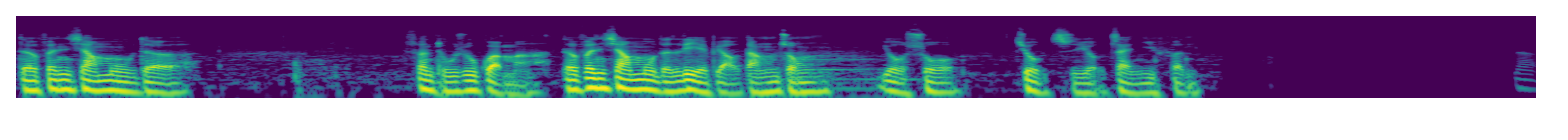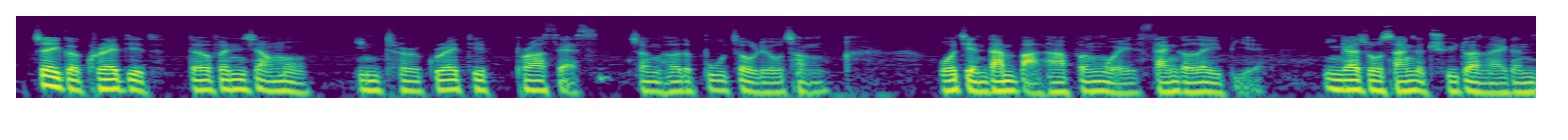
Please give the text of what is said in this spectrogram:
得分项目的算图书馆吗？得分项目的列表当中有说，就只有占一分。那这个 Credit 得分项目 Integrative Process 整合的步骤流程，我简单把它分为三个类别，应该说三个区段来跟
